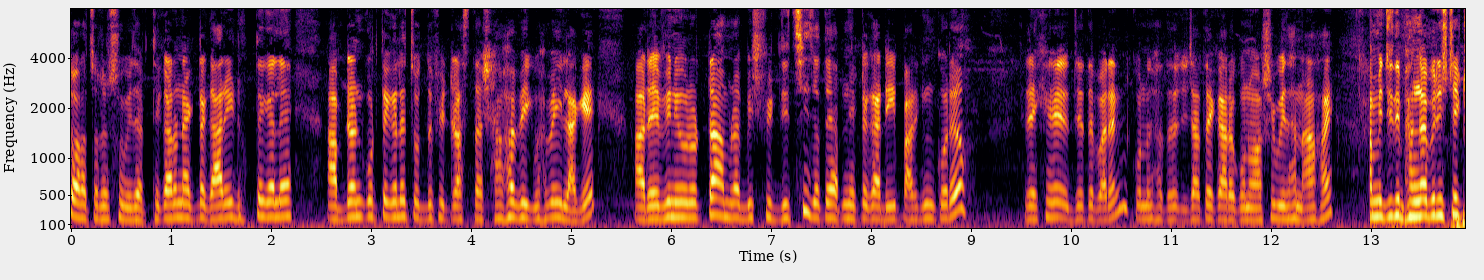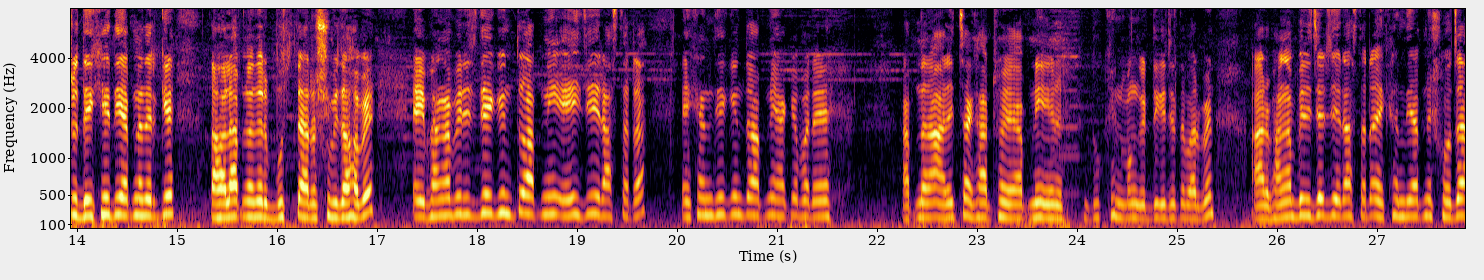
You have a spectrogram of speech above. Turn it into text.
চলাচলের সুবিধার্থে। কারণ একটা গাড়ি ঢুকতে গেলে আপ ডাউন করতে গেলে চোদ্দ ফিট রাস্তা স্বাভাবিকভাবেই লাগে। আর এভিনিউ রোডটা আমরা বিশ ফিট দিচ্ছি, যাতে আপনি একটা গাড়ি পার্কিং করেও রেখে যেতে পারেন কোনো যাতে যাতে কারও কোনো অসুবিধা না হয়। আমি যদি ভাঙ্গা ব্রিজটা একটু দেখিয়ে দিই আপনাদেরকে তাহলে আপনাদের বুঝতে আরও সুবিধা হবে। এই ভাঙ্গা ব্রিজ দিয়ে কিন্তু আপনি এই যে রাস্তাটা এখান দিয়ে কিন্তু আপনি একেবারে আপনার আরিচা ঘাট হয়ে আপনি দক্ষিণবঙ্গের দিকে যেতে পারবেন। আর ভাঙা ব্রিজের যে রাস্তাটা এখান দিয়ে আপনি সোজা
